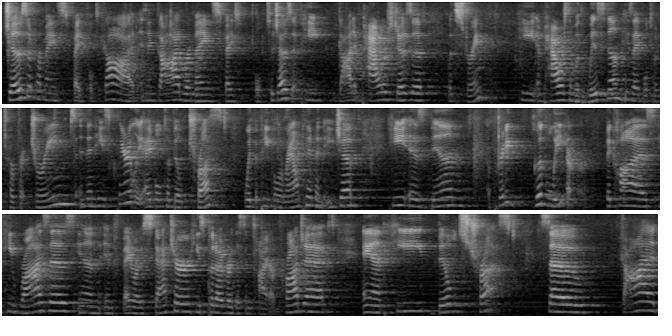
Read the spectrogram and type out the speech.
Joseph remains faithful to God, and then God remains faithful to Joseph. He God empowers Joseph with strength. He empowers him with wisdom. He's able to interpret dreams. And then he's clearly able to build trust with the people around him in Egypt. He is then a pretty good leader because he rises in, in Pharaoh's stature. He's put over this entire project and he builds trust. So God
